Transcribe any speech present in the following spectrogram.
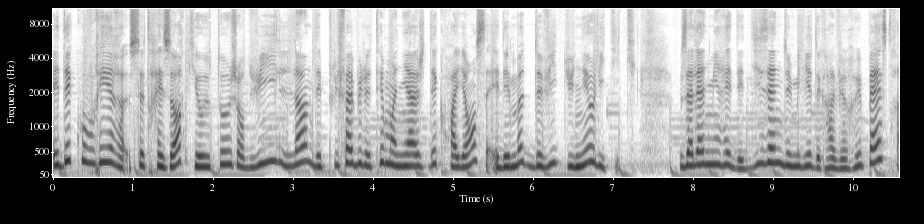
et découvrir ce trésor qui est aujourd'hui l'un des plus fabuleux témoignages des croyances et des modes de vie du néolithique. Vous allez admirer des dizaines de milliers de gravures rupestres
